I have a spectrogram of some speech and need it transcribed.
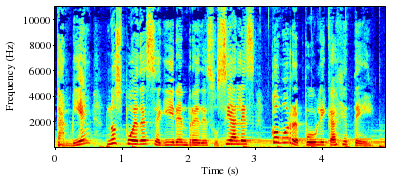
También nos puedes seguir en redes sociales como República GT.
